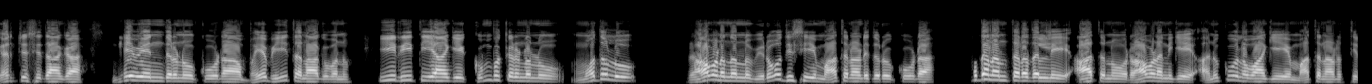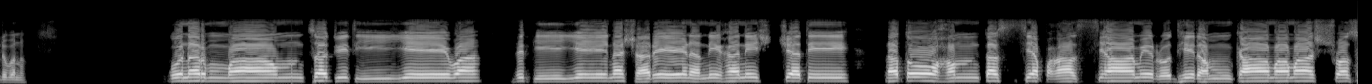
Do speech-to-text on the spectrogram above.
ಗರ್ಜಿಸಿದಾಗ ದೇವೇಂದ್ರನು ಕೂಡ ಭಯಭೀತನಾಗುವನು. ಈ ರೀತಿಯಾಗಿ ಕುಂಭಕರ್ಣನು ಮೊದಲು ರಾವಣನನ್ನು ವಿರೋಧಿಸಿ ಮಾತನಾಡಿದರೂ ಕೂಡ ತದನಂತರದಲ್ಲಿ ಆತನು ರಾವಣನಿಗೆ ಅನುಕೂಲವಾಗಿಯೇ ಮಾತನಾಡುತ್ತಿರುವನು. ಪುನರ್ಮಾಂ ಸ ದ್ವಿತೀಯೇವ ತೃತೀಯೇನ ಶರೇಣ ನಿಹನಿಶ್ಯತಿ ತತೋಹಂ ತಸ್ಯ ಪಾಸ್ಯಾಮಿ ರುಧಿರಂ ಕಾಮಮಾಶ್ವಸ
